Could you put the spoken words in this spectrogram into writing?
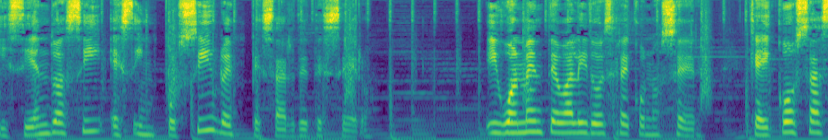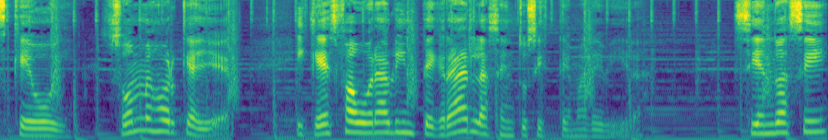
Y siendo así, es imposible empezar desde cero. Igualmente válido es reconocer que hay cosas que hoy son mejor que ayer y que es favorable integrarlas en tu sistema de vida. Siendo así,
